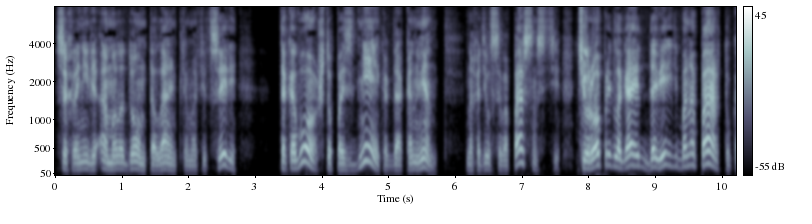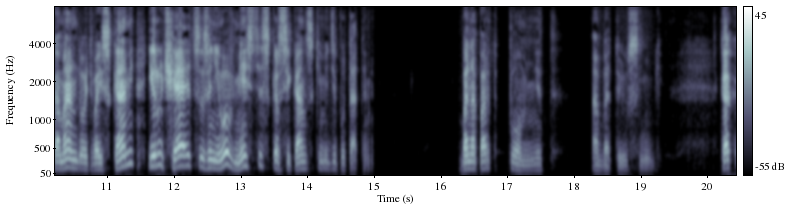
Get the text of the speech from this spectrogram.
сохранили о молодом талантливом офицере, таково, что позднее, когда конвент находился в опасности, Тюро предлагает доверить Бонапарту командовать войсками и ручается за него вместе с корсиканскими депутатами. Бонапарт помнит об этой услуге. Как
